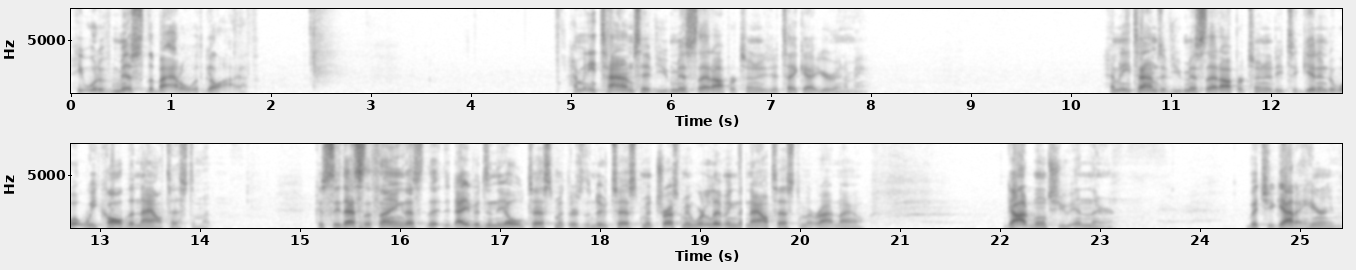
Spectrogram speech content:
he would have missed the battle with Goliath. How many times have you missed that opportunity to take out your enemy? How many times have you missed that opportunity to get into what we call the Now Testament? Because, see, that's the thing. That's the, David's in the Old Testament, there's the New Testament. Trust me, we're living the Now Testament right now. God wants you in there. But you got to hear Him.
